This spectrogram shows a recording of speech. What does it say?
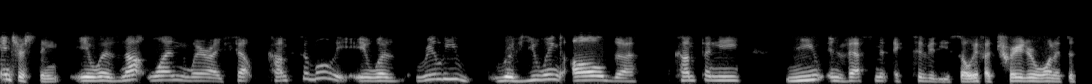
interesting. It was not one where I felt comfortable. It was really reviewing all the company new investment activity. So if a trader wanted to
